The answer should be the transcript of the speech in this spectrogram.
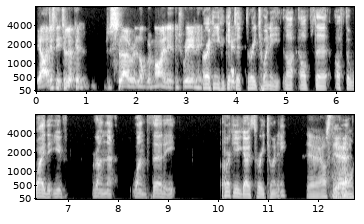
yeah, I just need to look at slower and longer mileage, really. I reckon you could get to 320 like off the off the way that you've run that 130. I reckon you go three twenty. Yeah, I was thinking. Yeah. More,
